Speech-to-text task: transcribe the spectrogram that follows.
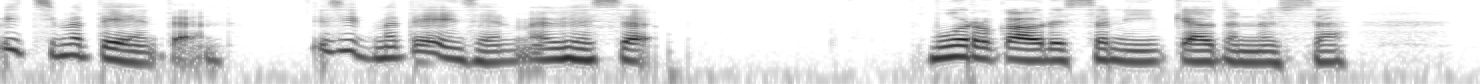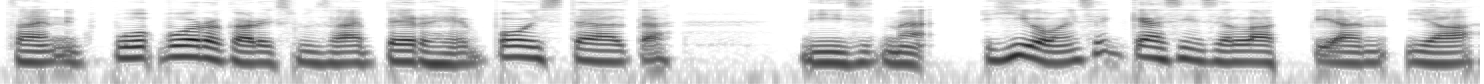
vitsi mä teen tämän. Ja sitten mä tein sen. Mä yhdessä vuorokaudessa niin käytännössä, tai niin vuorokaudeksi mä sain perheen pois täältä, niin sitten mä hioin sen käsin sen lattian ja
